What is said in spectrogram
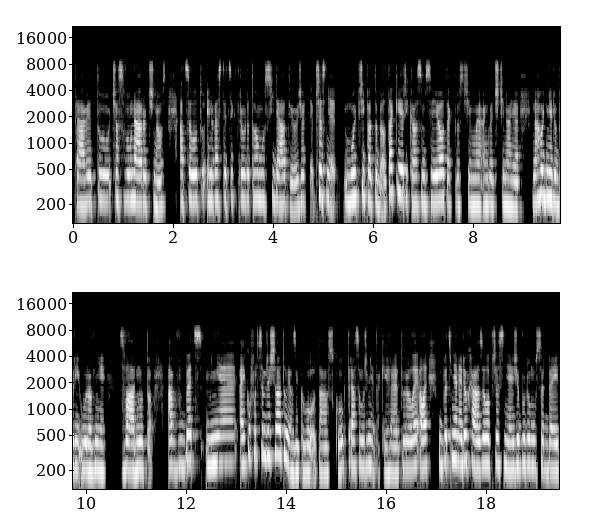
právě tu časovou náročnost a celou tu investici, kterou do toho musí dát. Jo? Že přesně můj případ to byl taky, říkala jsem si, jo, tak prostě moje angličtina je na hodně dobrý úrovni, zvládnu to. A vůbec mě, a jako furt jsem řešila tu jazykovou otázku, která samozřejmě taky hraje tu roli, ale vůbec mě nedocházelo přesně, že budu muset být,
